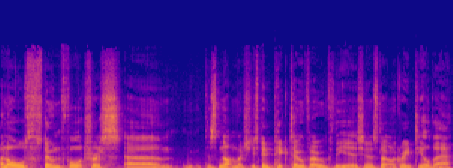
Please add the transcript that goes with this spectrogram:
an old stone fortress. Um, there's not much. It's been picked over over the years. You know, there's not a great deal there.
